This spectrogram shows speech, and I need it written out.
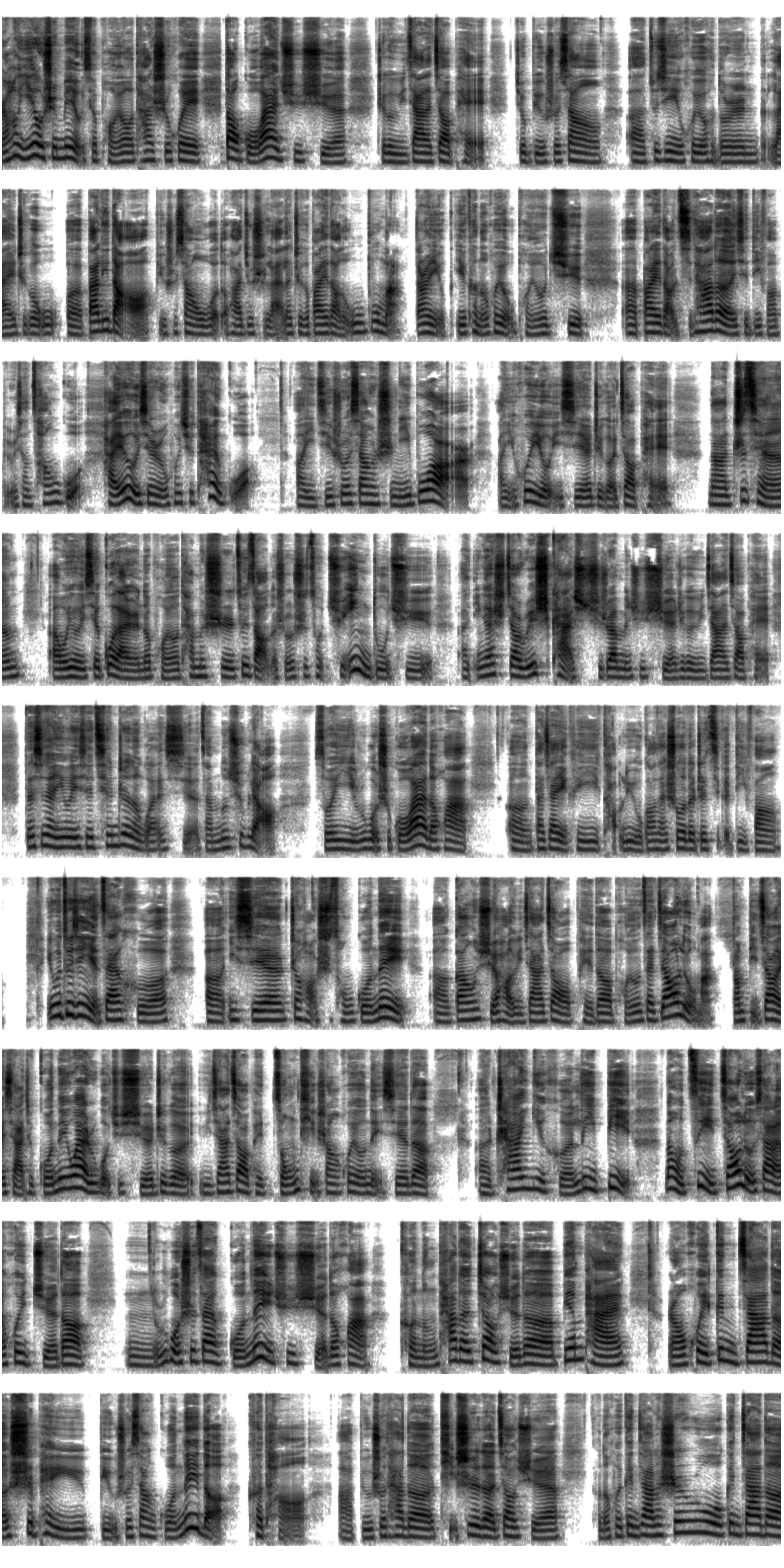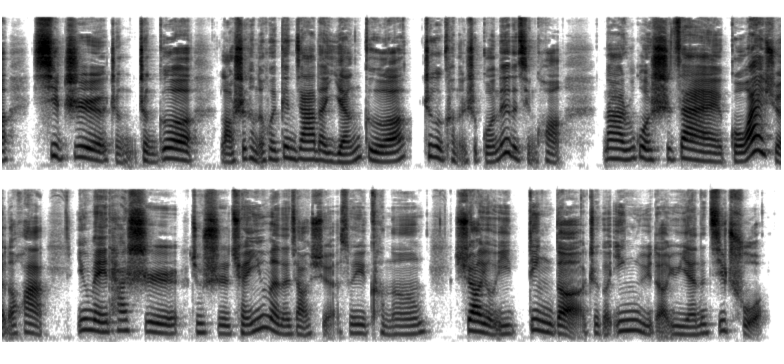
然后也有身边有些朋友，他是会到国外去学这个瑜伽的教培，就比如说像呃，最近会有很多人来这个乌呃巴厘岛，比如说像我的话，就是来了这个巴厘岛的乌布嘛。当然也也可能会有朋友去呃巴厘岛其他的一些地方，比如像仓谷，还有一些人会去泰国啊，以及说像是尼泊尔啊，也会有一些这个教培。那之前，呃，我有一些过来人的朋友，他们是最早的时候是从去印度去，呃，应该是叫 Rich Cash 去专门去学这个瑜伽的教培，但现在因为一些签证的关系，咱们都去不了。所以如果是国外的话，嗯，大家也可以考虑我刚才说的这几个地方。因为最近也在和呃一些正好是从国内呃刚学好瑜伽教培的朋友在交流嘛，想比较一下，就国内外如果去学这个瑜伽教培，总体上会有哪些的。呃，差异和利弊，那我自己交流下来会觉得，嗯，如果是在国内去学的话，可能它的教学的编排，然后会更加的适配于，比如说像国内的课堂啊，比如说它的体式的教学可能会更加的深入，更加的细致，整整个老师可能会更加的严格，这个可能是国内的情况。那如果是在国外学的话，因为它是就是全英文的教学，所以可能需要有一定的这个英语的语言的基础，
